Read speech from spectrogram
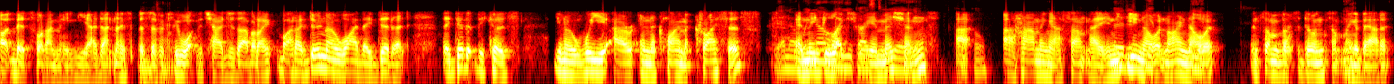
Oh, that's what I mean. Yeah, I don't know specifically what the charges are, but I but I do know why they did it. They did it because you know we are in a climate crisis, yeah, no, and these luxury emissions are, are, harming us, aren't they? And you know it, and I know it, and some of us are doing something about it.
